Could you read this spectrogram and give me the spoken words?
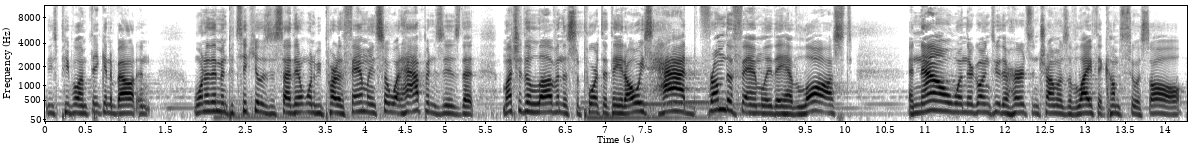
these people I'm thinking about, and one of them in particular has decided they don't want to be part of the family. And so what happens is that much of the love and the support that they had always had from the family, they have lost. And now, when they're going through the hurts and traumas of life that comes to us all,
